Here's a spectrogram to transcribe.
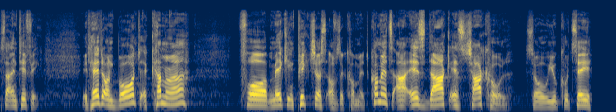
scientific. It had on board a camera for making pictures of the comet. Comets are as dark as charcoal, so you could say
